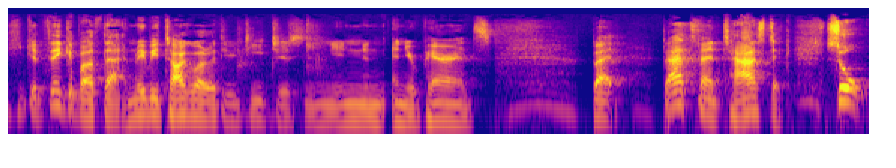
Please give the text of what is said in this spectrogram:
you could think about that and maybe talk about it with your teachers and, and, and your parents. But that's fantastic. So,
